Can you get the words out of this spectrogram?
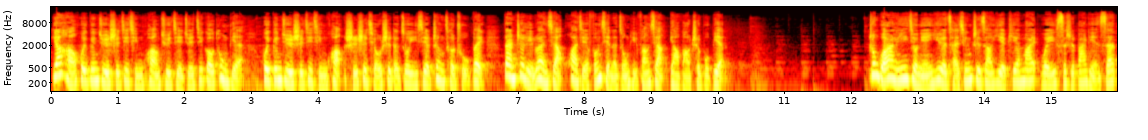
央行会根据实际情况去解决机构痛点，会根据实际情况实事求是的做一些政策储备，但治理乱象、化解风险的总体方向要保持不变。中国二零一九年一月财新制造业 PMI 为四十八点三，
